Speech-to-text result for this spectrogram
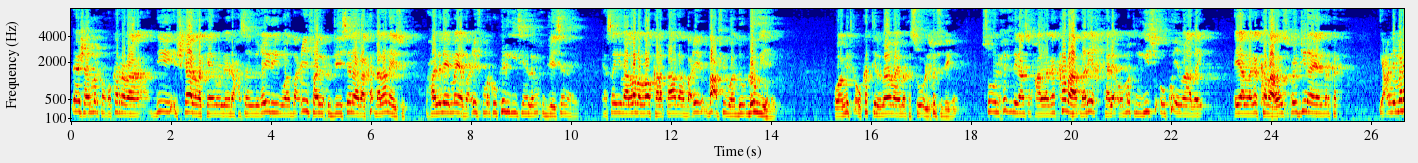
Meeshaan marka wuxuu ka rabaa haddii ishkaal la keeno la yidhaha xasan ligayrihi waa daciifa la xujaysanaa baa ka dhalanayso. Waxaa laleeyahy maya daciifku markuu keligiis yahay lama xujaysanayo isagii baa laba loo kala qaadaa daciif dacfigu hadduu dhow yahay. Waa midka uu ka tilmaamayo marka suu-ulxifdiga suu-ulxifdigaas waxaa laga kabaa dariiq kale oo matnigiisu uu ku imaaday ayaa laga kabaa. Waa isxoojinayaan marka yacni mar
